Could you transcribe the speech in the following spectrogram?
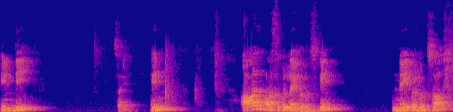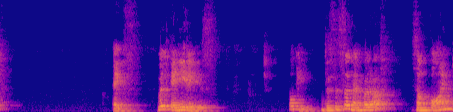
in the sorry in all possible neighborhoods in neighborhoods of x with any radius okay this is a member of some point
